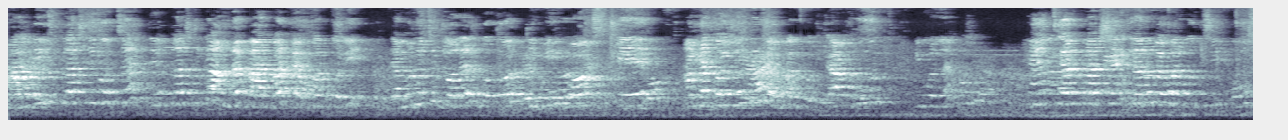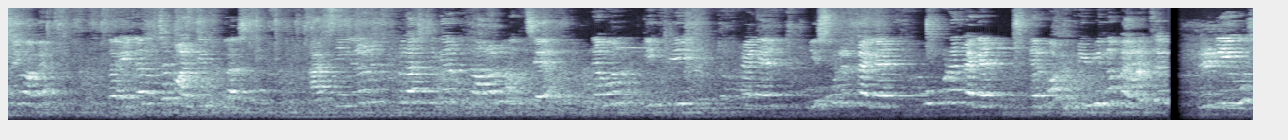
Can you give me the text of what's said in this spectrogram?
মাল্টি ইউজ প্লাস্টিক হচ্ছে যে প্লাস্টিকে আমরা বারবার ব্যবহার করি যেমন হচ্ছে জলের বোতল টিফিন বক্স পেন আমরা দৈনন্দিন ব্যবহার করি কি বললেন হ্যাঁ চেয়ার প্লাস্টিক চেয়ারও ব্যবহার করছি অবশ্যই হবে তো এটা হচ্ছে মাল্টি ইউজ প্লাস্টিক আর সিঙ্গেল ইউজ প্লাস্টিকের উদাহরণ হচ্ছে যেমন ইপি প্যাকেট বিস্কুটের প্যাকেট কুকুরের প্যাকেট এরকম বিভিন্ন প্যাকেট রিডিউস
